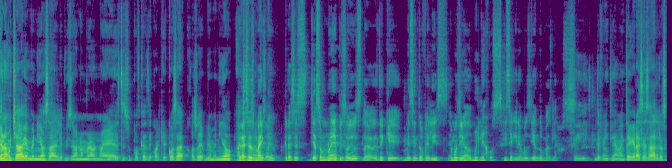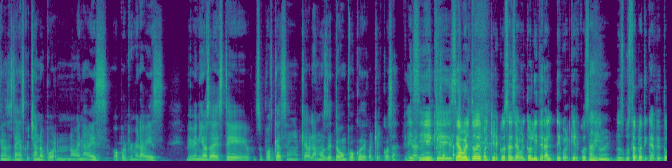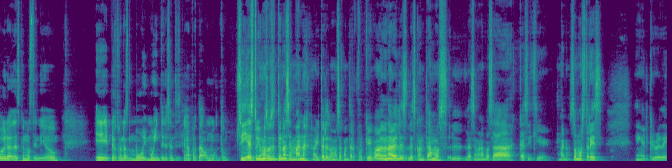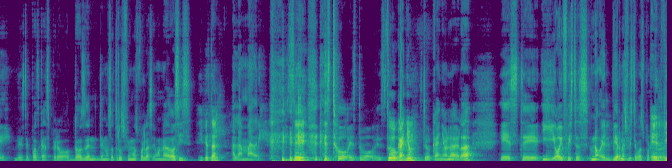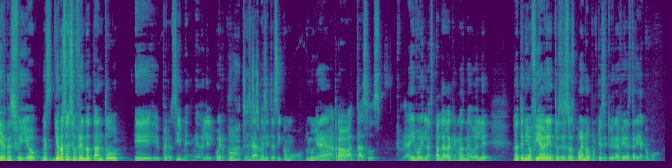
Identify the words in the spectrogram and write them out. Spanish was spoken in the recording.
¿Qué onda, muchachos? Bienvenidos al episodio número 9 de este su podcast de cualquier cosa. José, bienvenido. a Gracias, este nuevo Mike. episodio. Gracias. Ya son nueve episodios. La verdad es de que me siento feliz. Hemos llegado muy lejos y seguiremos yendo más lejos. Sí, definitivamente. Gracias a los que nos están escuchando por novena vez o por primera vez. Bienvenidos a este su podcast en el que hablamos de todo un poco, de cualquier cosa. Ahí sí, que se ha vuelto de cualquier cosa, se ha vuelto literal de cualquier cosa y nos gusta platicar de todo. Y la verdad es que hemos tenido eh, personas muy, muy interesantes que han aportado un montón. Sí, estuvimos ausente una semana. Ahorita les vamos a contar por qué. Bueno, de una vez les, les contamos. La semana pasada casi que, bueno, somos tres en el crew de, de este podcast, pero dos de, de nosotros fuimos por la segunda dosis ¿Y qué tal? a la madre. Sí, estuvo, estuvo, estuvo cañón. Estuvo cañón, la verdad. Este, y hoy fuiste, no, el viernes fuiste vos por El viernes fui yo. Pues yo no estoy sufriendo tanto, eh, pero sí me, me duele el cuerpo. Ajá, o sea, me mal. siento así como, como hubiera agarrado batazos. Ahí voy, la espalda es la que más me duele. No he tenido fiebre, entonces eso es bueno, porque si tuviera fiebre estaría como,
